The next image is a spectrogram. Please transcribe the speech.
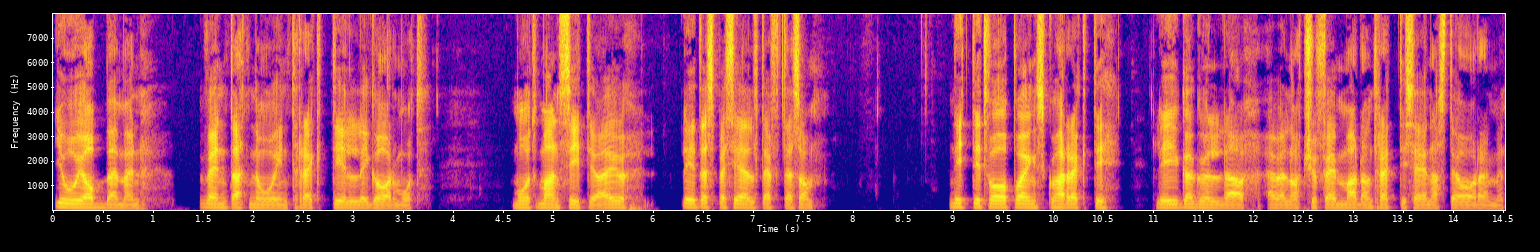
gjorde jobbet men väntat nog inte räckt till igår mot, mot Man City och är ju lite speciellt eftersom 92 poäng skulle ha räckt till ligaguld av är väl något 25 av de 30 senaste åren men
